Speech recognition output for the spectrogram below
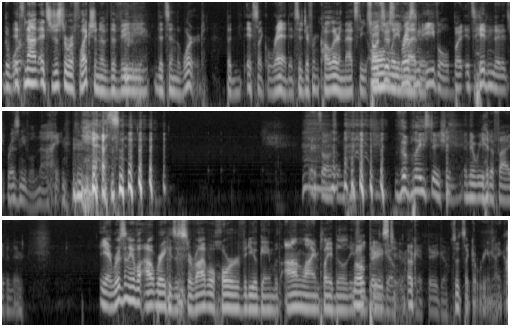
The word. It's not. It's just a reflection of the V that's in the word, but it's like red. It's a different color, and that's the So only it's just Resident letter. Evil, but it's hidden that it's Resident Evil Nine. yes. That's awesome. the PlayStation, and then we hit a five in there. yeah. Resident Evil Outbreak is a survival horror video game with online playability Well, for there you PS2. go. Okay, there you go. So it's like a remake. or whatever.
